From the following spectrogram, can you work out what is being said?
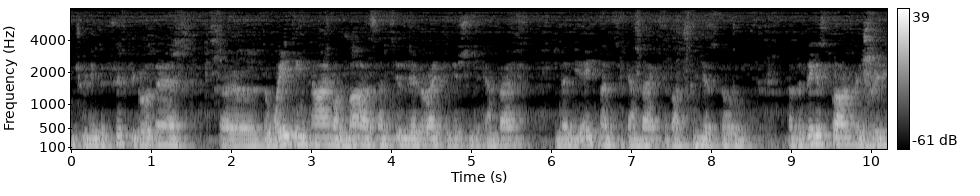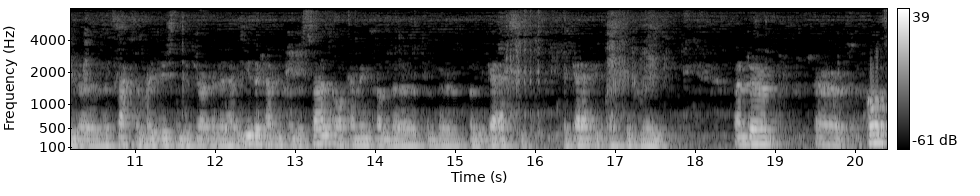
including the trip to go there, uh, the waiting time on Mars until you have the right condition to come back, and then the eight months to come back is about three years total. And the biggest problem is really the, the flux of radiation that you're going to have either coming from the sun or coming from the from the from the galaxy, the galactic cosmic rays. And uh, uh, of course,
